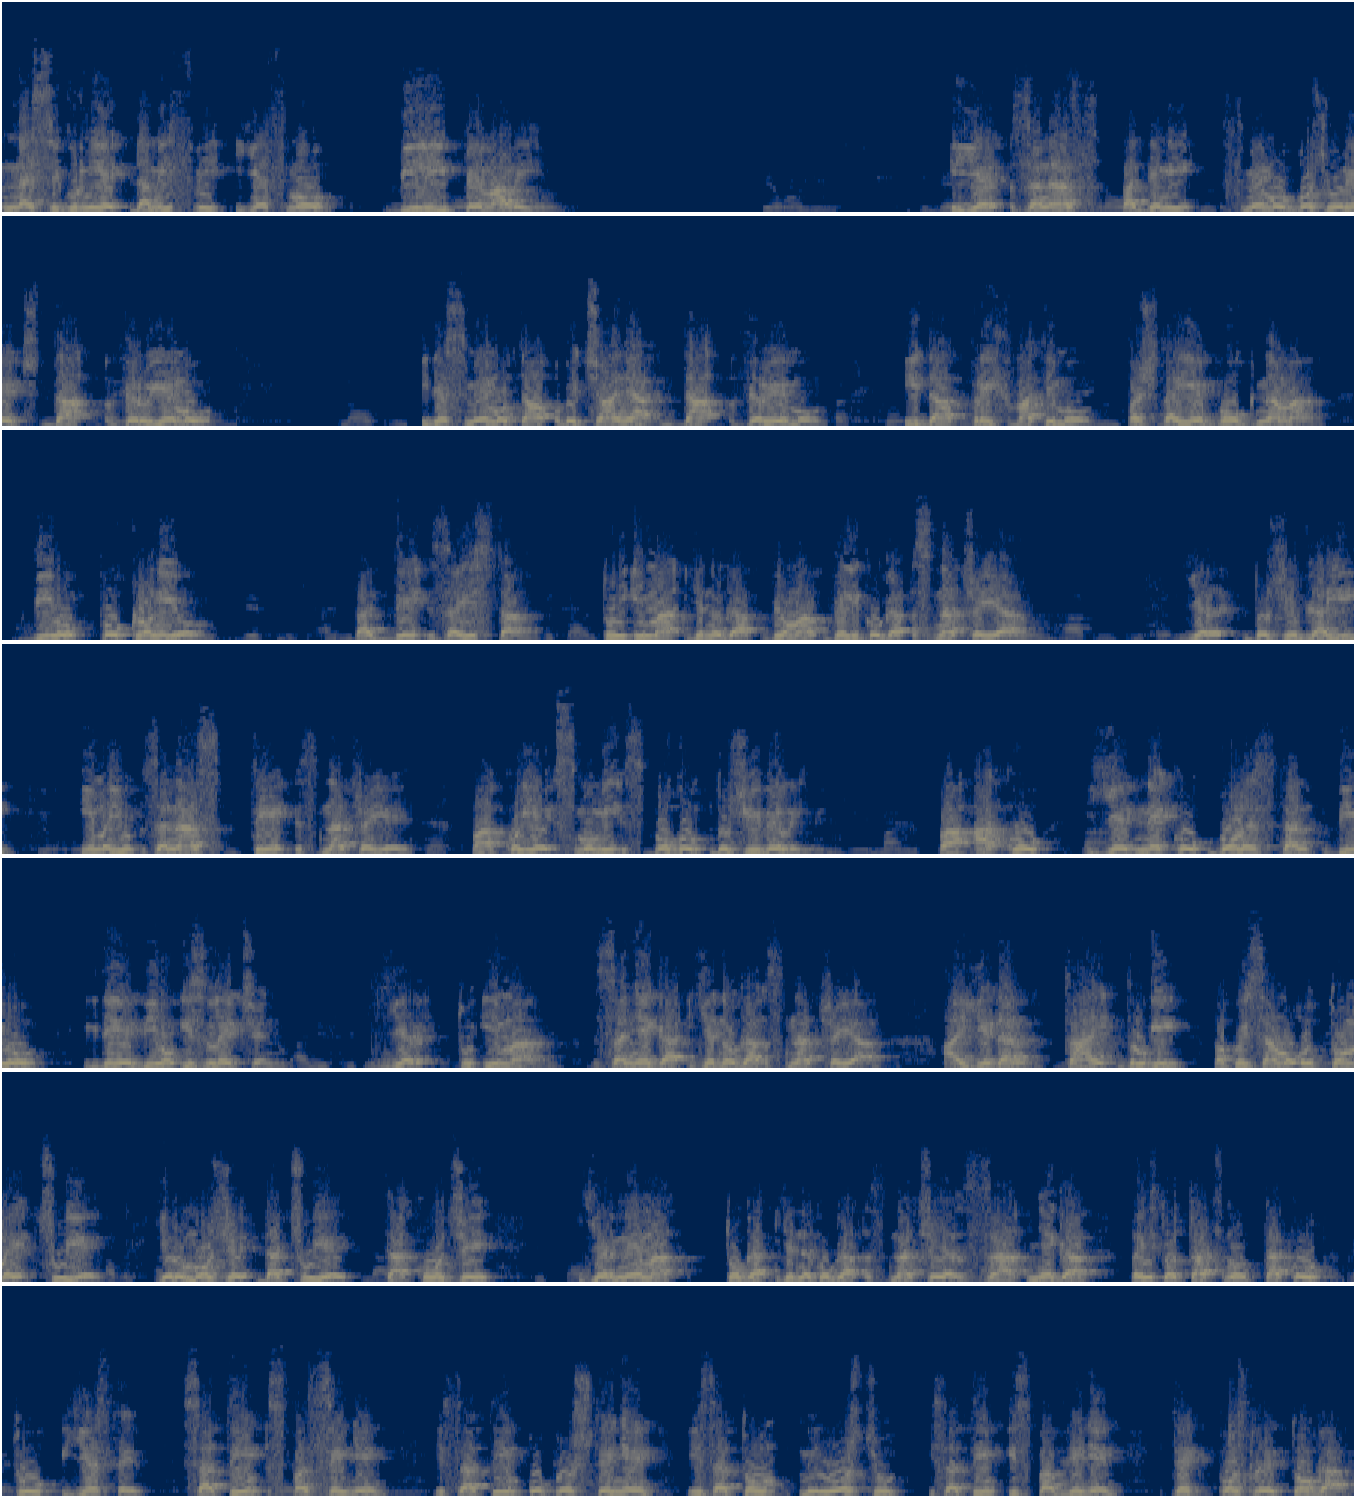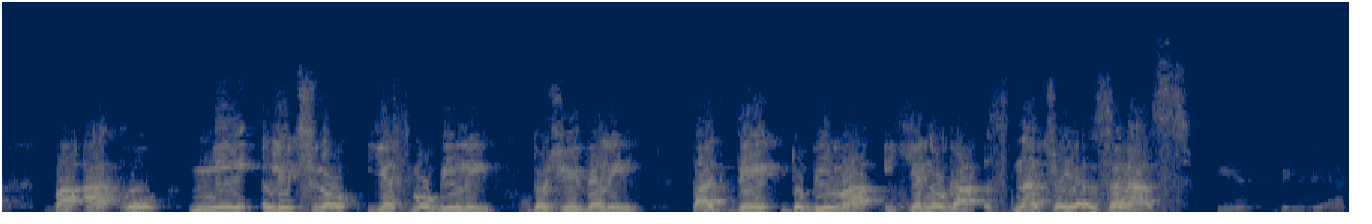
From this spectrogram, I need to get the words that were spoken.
najsigurnije da mi svi jesmo bili pevali. Jer za nas, pa gdje mi smemo Božju reč da verujemo? I da smemo ta obećanja da verujemo? I da prihvatimo, pa šta je Bog nama bio poklonio, pa gdje zaista? Tu ima jednoga veoma velikoga značaja, jer doživljaji imaju za nas te značaje, pa koje smo mi s Bogom doživjeli. Pa ako je neko bolestan bio gdje je bio izlečen, jer tu ima za njega jednoga značaja, a jedan taj drugi, pa koji samo o tome čuje, jer može da čuje također, jer nema toga jednakoga značaja za njega, pa isto tačno tako tu jeste sa tim spasenjem i sa tim oproštenjem i sa tom milošću i sa tim ispavljenjem. Tek posle toga, pa ako mi lično jesmo bili doživjeli, pa gdje dobiva jednoga značaja za nas.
